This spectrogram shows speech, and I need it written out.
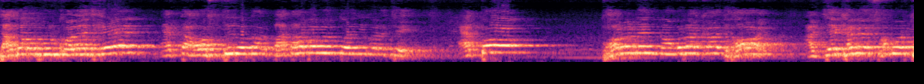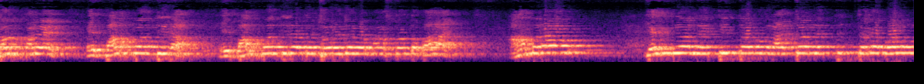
যাদবপুর কলেজকে একটা অস্থিরতার বাতাবরণ তৈরি করেছে। এত ধরনের নোংরা কাজ হয়। আর যেখানে সমর্থন করে এই বামপন্থীরা এই বামপন্থীরা তো চলে চলে মাস্ত ভাই। আমরাও কেন্দ্রীয় নেতৃত্ব এবং রাজ্য নেতৃত্বকে বলব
